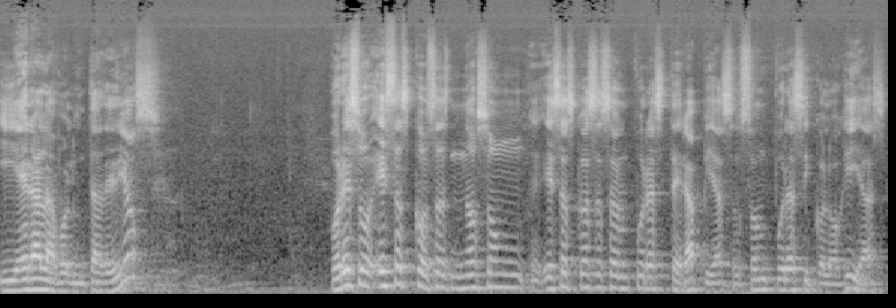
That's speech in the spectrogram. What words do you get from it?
y era la voluntad de Dios. Por eso esas cosas no son, esas cosas son puras terapias o son puras psicologías,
